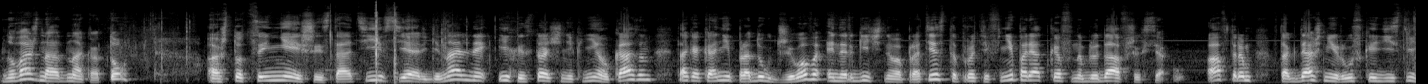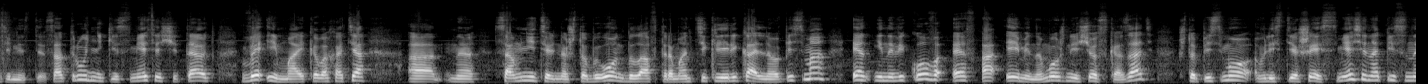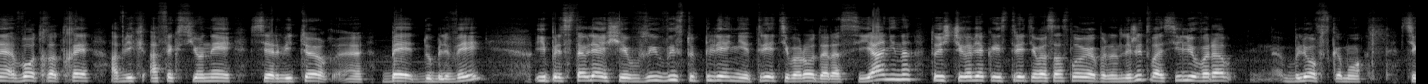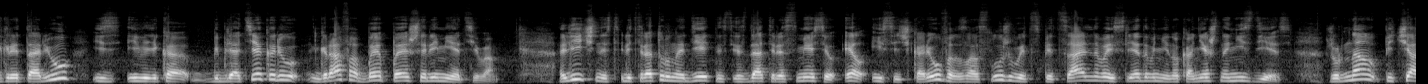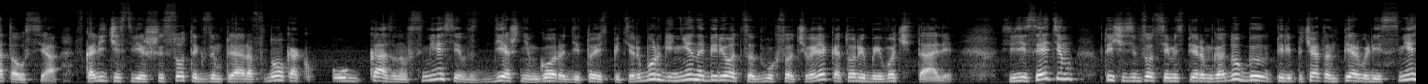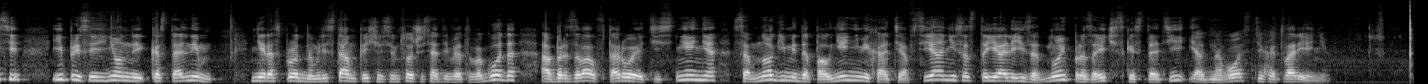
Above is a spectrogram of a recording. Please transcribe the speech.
Но важно, однако, то, что ценнейшие статьи, все оригинальные, их источник не указан, так как они продукт живого энергичного протеста против непорядков, наблюдавшихся автором в тогдашней русской действительности. Сотрудники смеси считают В. и Майкова, хотя а, э, сомнительно, чтобы он был автором антиклерикального письма Н. Иновикова Ф. А. Эмина. Можно еще сказать, что письмо в листе 6 смеси, написанное «Votre très affectionné serviteur B.W.» и представляющее выступление третьего рода россиянина, то есть человека из третьего сословия, принадлежит Василию Вороблевскому, секретарю и великобиблиотекарю графа Б.П. Шереметьева. Личность и литературная деятельность издателя «Смесил» Л. И. Сичкарева заслуживает специального исследования, но, конечно, не здесь. Журнал печатался в количестве 600 экземпляров, но, как указано в смеси, в здешнем городе, то есть Петербурге, не наберется 200 человек, которые бы его читали. В связи с этим в 1771 году был перепечатан первый лист смеси и присоединенный к остальным нераспроданным листам 1769 года образовал второе тиснение со многими дополнениями, хотя все они состояли из одной прозаической статьи и одного стихотворения.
